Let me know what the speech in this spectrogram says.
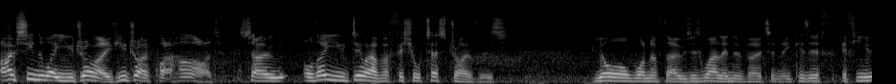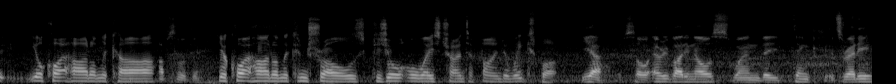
I've seen the way you drive. You drive quite hard. So, although you do have official test drivers, you're one of those as well inadvertently because if, if you you're quite hard on the car, Absolutely. you're quite hard on the controls because you're always trying to find a weak spot. Yeah, so everybody knows when they think it's ready,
